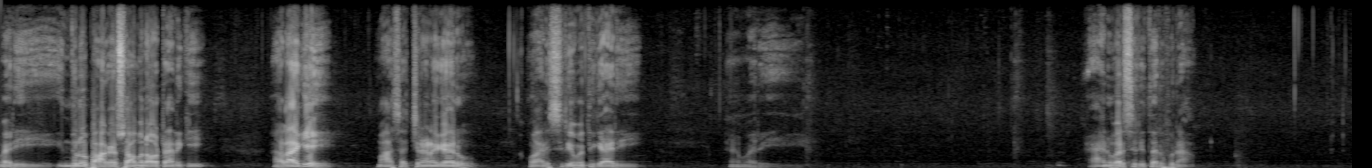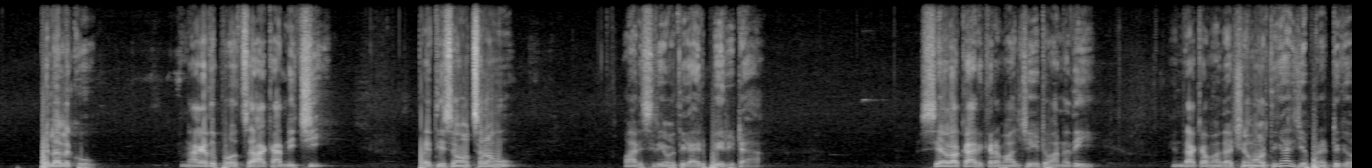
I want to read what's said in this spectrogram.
మరి ఇందులో భాగస్వాములు అవటానికి అలాగే మా సత్యనారాయణ గారు వారి శ్రీమతి గారి మరి యానివర్సరీ తరఫున పిల్లలకు నగదు ప్రోత్సాహకాన్ని ఇచ్చి ప్రతి సంవత్సరం వారి శ్రీమతి గారి పేరిట సేవా కార్యక్రమాలు చేయటం అన్నది ఇందాక మా దక్షిణమూర్తి గారు చెప్పినట్టుగా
